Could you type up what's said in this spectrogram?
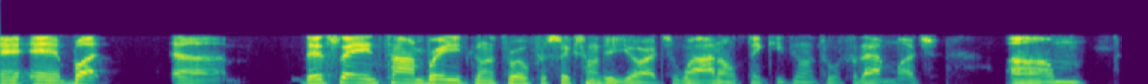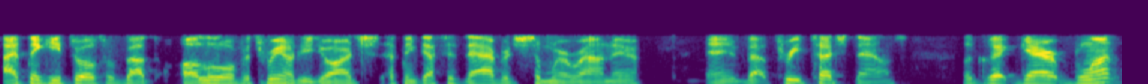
And, and but uh, they're saying Tom Brady's going to throw for 600 yards. Well, I don't think he's going to throw for that much. Um, I think he throws for about a little over 300 yards. I think that's his average, somewhere around there, and about three touchdowns. Look, Garrett Blount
